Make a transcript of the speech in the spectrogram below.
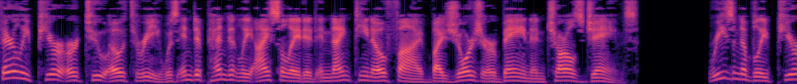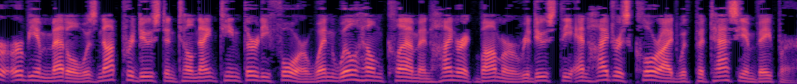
Fairly pure Ur-203 was independently isolated in 1905 by Georges Urbain and Charles James. Reasonably pure erbium metal was not produced until 1934 when Wilhelm Klemm and Heinrich Bommer reduced the anhydrous chloride with potassium vapor.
